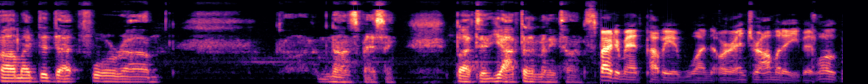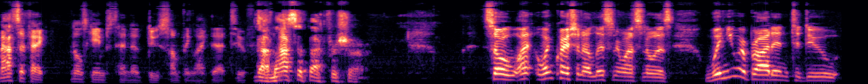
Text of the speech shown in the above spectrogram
Um, I did that for, um, God, I'm not spacing, but uh, yeah, I've done it many times. Spider-Man probably one, or Andromeda even. Well, Mass Effect, those games tend to do something like that too. Yeah, Mass Effect for sure. So one- one question a listener wants to know is, when you were brought in to do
